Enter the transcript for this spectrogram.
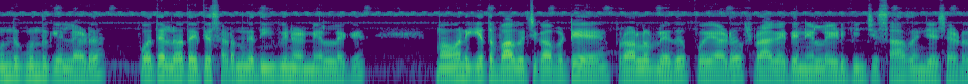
ముందుకు ముందుకు వెళ్ళాడు. పోతే లోతైతే సడన్గా దిగిపోయినాడు నీళ్ళకి. మా వానికి ఈత బాగా వచ్చు కాబట్టి ప్రాబ్లం లేదు. పోయాడు ఫ్రాగ్ అయితే నీళ్ళలో ఇడిపించి సాహసం చేశాడు.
